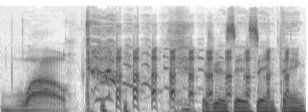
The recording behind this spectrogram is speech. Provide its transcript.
Wow. I was going to say the same thing.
